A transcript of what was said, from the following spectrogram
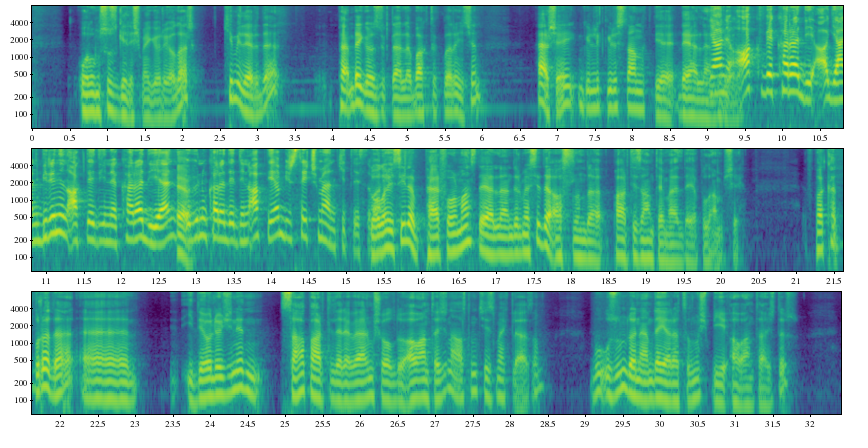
olumsuz gelişme görüyorlar. Kimileri de pembe gözlüklerle baktıkları için her şey güllük gülistanlık diye değerlendiriyorlar. Yani ak ve kara diye yani birinin ak dediğine kara diyen, Evet. öbürünün kara dediğine ak diyen bir seçmen kitlesi var. Dolayısıyla performans değerlendirmesi de aslında partizan temelde yapılan bir şey. Fakat burada e, ideolojinin sağ partilere vermiş olduğu avantajın altını çizmek lazım. Bu uzun dönemde yaratılmış bir avantajdır.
